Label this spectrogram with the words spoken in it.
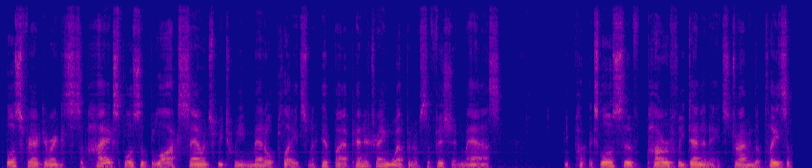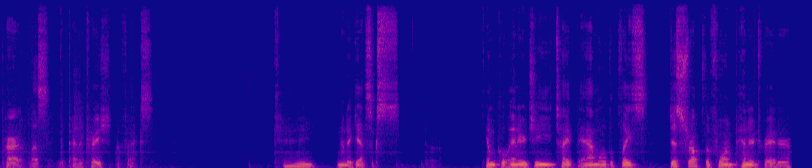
explosive reactive armor consists of high explosive blocks sandwiched between metal plates. When hit by a penetrating weapon of sufficient mass, the explosive powerfully detonates, driving the plates apart, lessening the penetration effects. Okay, and against chemical energy type ammo, the plates disrupt the form penetrator,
